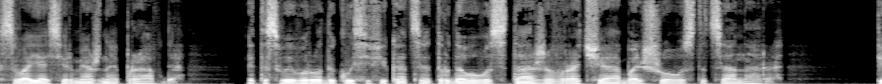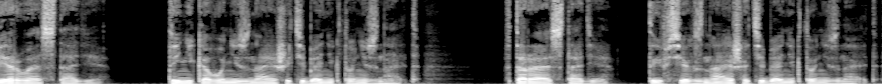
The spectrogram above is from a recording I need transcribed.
своя сермяжная правда. Это своего рода классификация трудового стажа врача большого стационара. Первая стадия. Ты никого не знаешь, и тебя никто не знает. Вторая стадия — ты всех знаешь, а тебя никто не знает.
